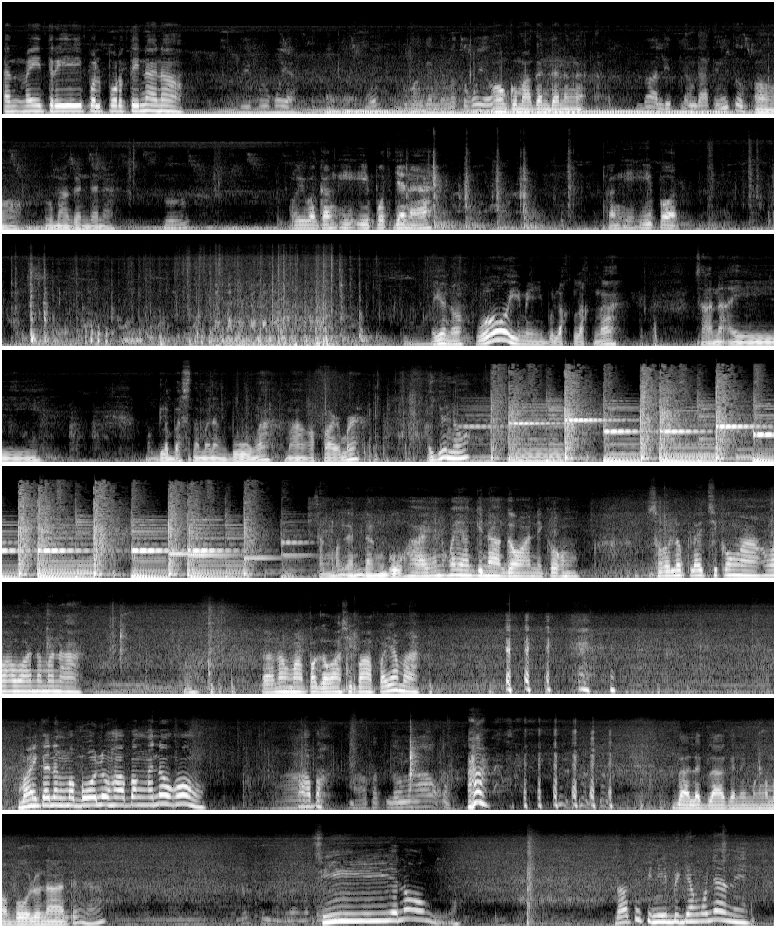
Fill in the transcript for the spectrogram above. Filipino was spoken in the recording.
May triple 40 na, no? Triple kuya. Oh, gumaganda na to kuya. Oh, gumaganda na nga. Balit lang dati nito. Oh, gumaganda na. Hmm. Uy, wag kang iipot dyan, ha? Huwag kang iipot. Ayun, oh. Woy, may bulaklak na. Sana ay maglabas naman ng bunga, mga ka-farmer. Ayun, oh. Magandang buhay. Ano kaya ginagawa ni Kong? Solo flight si Kong ah. Kawawa naman ah. Ah, Wala nang mapagawa si Papa Yam ah. Kumain ka ng mabolo habang ano Kong? Haba. Nakatatlo na ako. Lalaglagan ng mga mabolo natin ha. Si ano Dati pinibigyan ko niyan eh.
